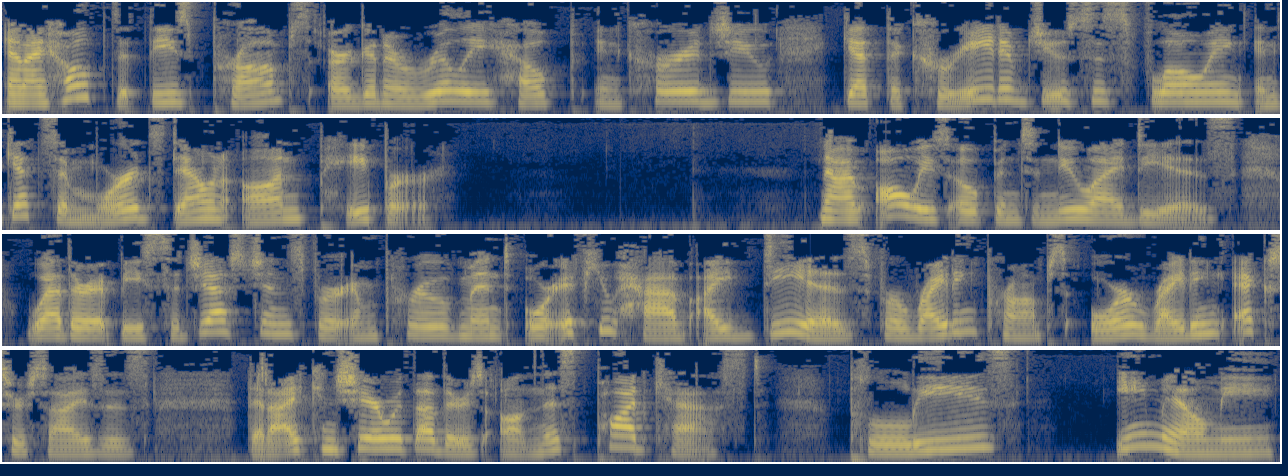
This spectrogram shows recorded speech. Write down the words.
And I hope that these prompts are going to really help encourage you, get the creative juices flowing, and get some words down on paper. Now, I'm always open to new ideas, whether it be suggestions for improvement or if you have ideas for writing prompts or writing exercises that I can share with others on this podcast. Please email me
